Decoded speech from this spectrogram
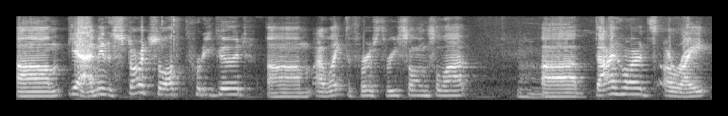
um, yeah, I mean it starts off pretty good. Um, I like the first three songs a lot. Mhm. Uh, Die Hard's alright,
